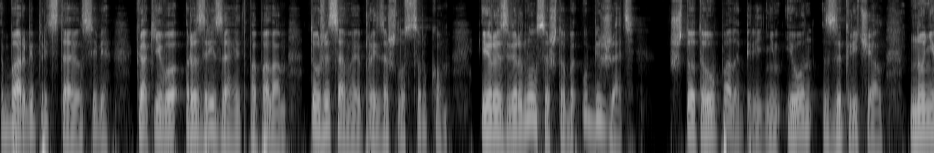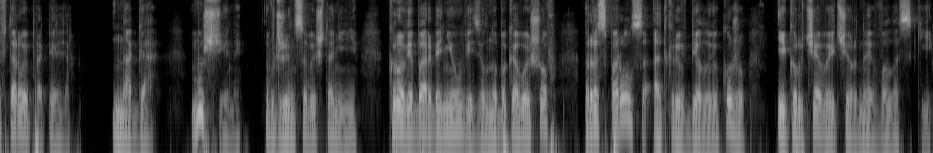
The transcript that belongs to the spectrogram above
Барби представил себе, как его разрезает пополам. То же самое произошло с сурком. И развернулся, чтобы убежать. Что-то упало перед ним, и он закричал. Но не второй пропеллер. Нога. Мужчины в джинсовой штанине. Крови Барби не увидел, но боковой шов распоролся, открыв белую кожу и курчавые черные волоски.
